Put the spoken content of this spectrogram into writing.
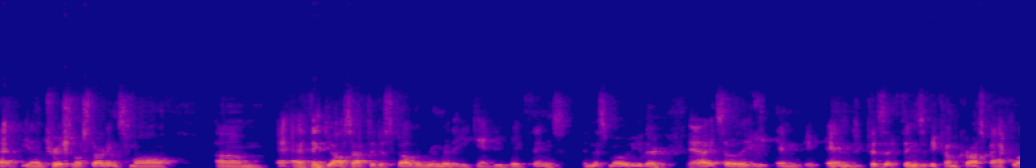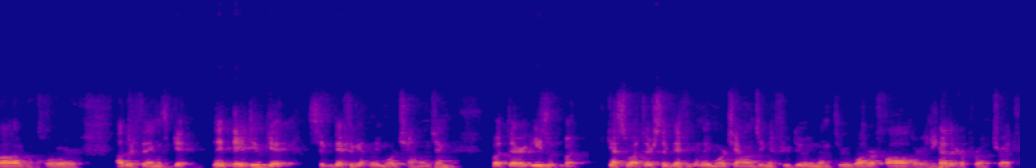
that you know traditional starting small um, and I think you also have to dispel the rumor that you can't do big things in this mode either, yeah. right? So and and because things that become cross backlog or other things get they, they do get significantly more challenging, but they're easy. But guess what? They're significantly more challenging if you're doing them through waterfall or any other approach, right?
